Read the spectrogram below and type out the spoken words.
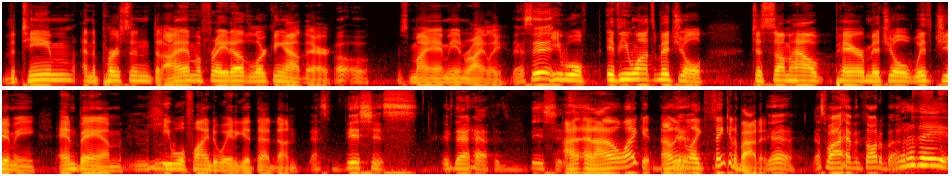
the team and the person that I am afraid of lurking out there Uh oh. is Miami and Riley. That's it. He will, if he wants Mitchell to somehow pair Mitchell with Jimmy and Bam, Mm-hmm. he will find a way to get that done. That's vicious. If that happens, vicious. I, and I don't like it. I don't even like thinking about it. yeah, that's why I haven't thought about What it. What do they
